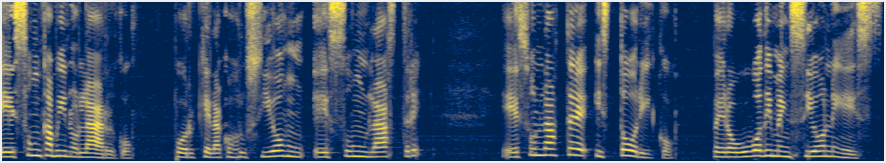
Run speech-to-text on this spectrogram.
es un camino largo porque la corrupción es un lastre, es un lastre histórico, pero hubo dimensiones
